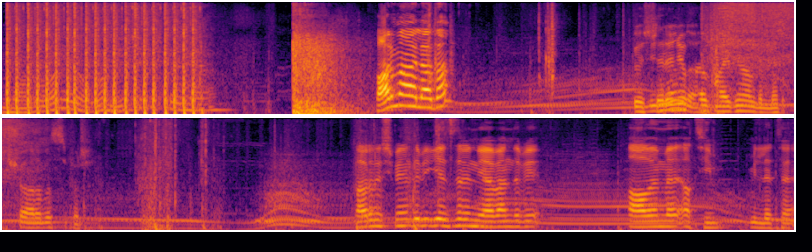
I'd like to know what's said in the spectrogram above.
Nerede var ya? Ulan niye çıkmış böyle ya? Var mı hala adam? Gösteren yok Bilmiyorum abi baygın aldım ben. Şu araba sıfır. Kardeş beni de bir gezdirin ya. Ben de bir AVM atayım millete.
